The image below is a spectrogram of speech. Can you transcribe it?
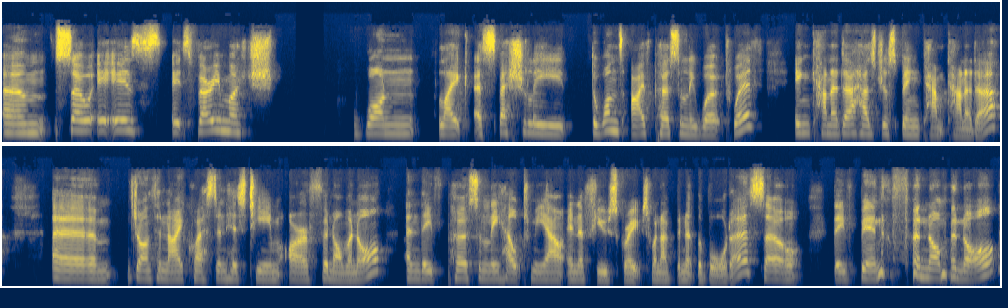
Um, so it is. It's very much one like, especially the ones I've personally worked with in Canada has just been Camp Canada. Um, Jonathan Nyquist and his team are phenomenal, and they've personally helped me out in a few scrapes when I've been at the border. So they've been phenomenal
